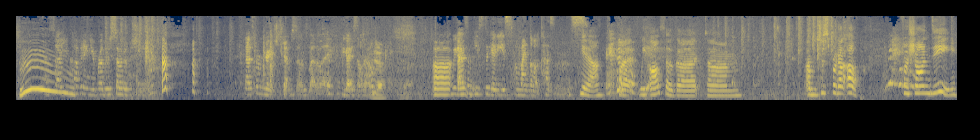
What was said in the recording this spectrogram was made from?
I saw you Woo! coveting your brother's soda machine. That's from Drake's Gemstones, by the way, if you guys don't know. Yeah. Uh, We got and- some Easter goodies from my little cousins. Yeah, but we also got, um, I just forgot, oh, for Sean D,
